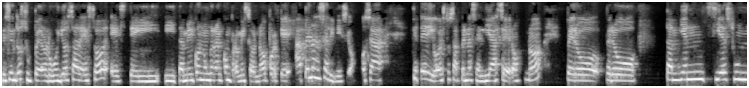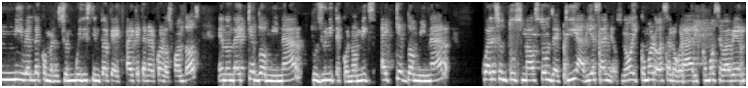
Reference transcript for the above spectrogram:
Me siento súper orgullosa de eso este, y, y también con un gran compromiso, ¿no? Porque apenas es el inicio. O sea, ¿qué te digo? Esto es apenas el día cero, ¿no? Pero, pero también sí es un nivel de conversación muy distinto al que hay que tener con los fondos, en donde hay que dominar tus unit economics, hay que dominar cuáles son tus milestones de aquí a 10 años, ¿no? Y cómo lo vas a lograr y cómo se va a ver,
